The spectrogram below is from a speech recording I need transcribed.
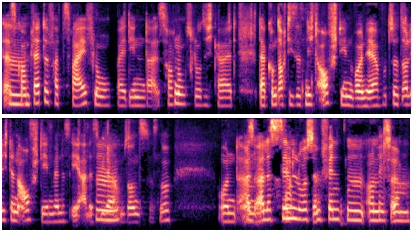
Da ist mhm. komplette Verzweiflung bei denen, da ist Hoffnungslosigkeit, da kommt auch dieses Nicht-Aufstehen wollen her. Wozu soll ich denn aufstehen, wenn es eh alles mhm. wieder umsonst ist? Ne? Und, also ähm, also alles sinnlos ja. empfinden und ähm,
